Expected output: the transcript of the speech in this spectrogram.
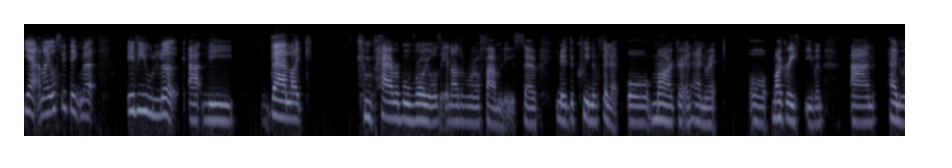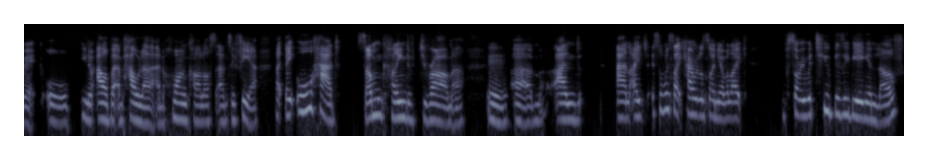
Yeah, and I also think that if you look at the they're like comparable royals in other royal families, so you know the Queen and Philip, or Margaret and Henrik, or Margarethe even, and Henrik, or you know Albert and Paula, and Juan Carlos and Sofia, like they all had some kind of drama, mm. um, and and I it's almost like Harold and Sonia were like sorry, we're too busy being in love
